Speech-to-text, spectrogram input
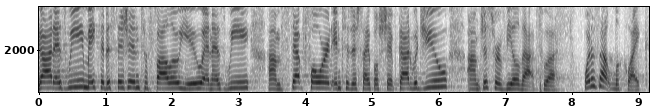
God, as we make the decision to follow you and as we um, step forward into discipleship, God, would you um, just reveal that to us? What does that look like?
